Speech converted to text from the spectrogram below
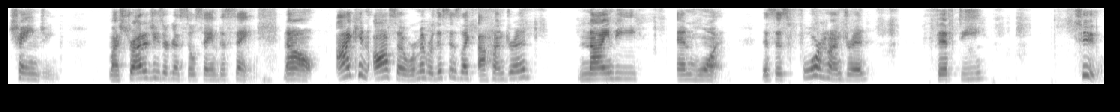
changing. My strategies are going to still stay the same. Now, I can also, remember, this is like 190 and 1. This is 452.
